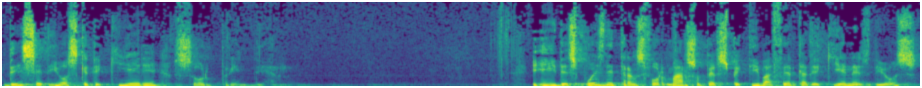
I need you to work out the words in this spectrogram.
de ese Dios que te quiere sorprender. Y después de transformar su perspectiva acerca de quién es Dios,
